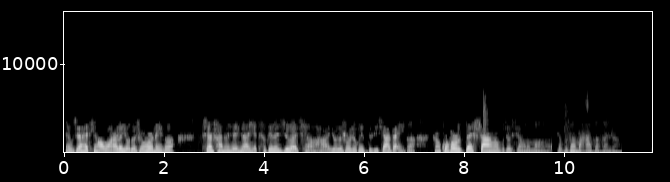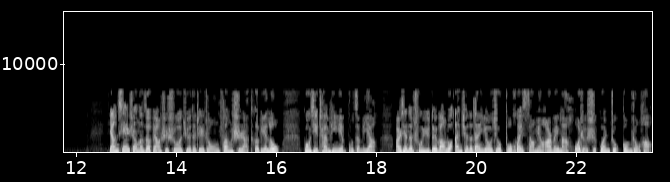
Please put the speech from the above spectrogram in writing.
哎，我觉得还挺好玩的。有的时候那个宣传的人员也特别的热情哈，有的时候就会自己下载一个，然后过后再删了不就行了吗？也不算麻烦，反正。杨先生呢，则表示说，觉得这种方式啊特别 low，估计产品也不怎么样，而且呢，出于对网络安全的担忧，就不会扫描二维码或者是关注公众号。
